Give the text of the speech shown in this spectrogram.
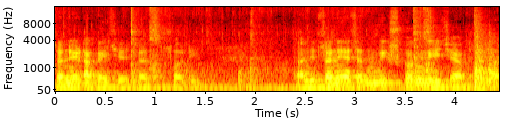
चणे टाकायचे याच्यात सॉरी आणि चणे याच्यात मिक्स करून घ्यायचे आपल्याला.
